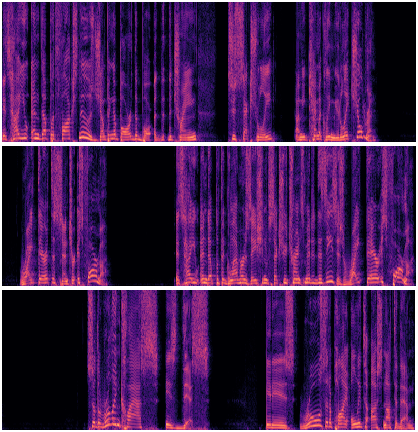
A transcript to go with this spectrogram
It's how you end up with Fox News jumping aboard the, bo- the, train to sexually, I mean, chemically mutilate children. Right there at the center is pharma. It's how you end up with the glamorization of sexually transmitted diseases. Right there is pharma. So the ruling class is this It is rules that apply only to us, not to them.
